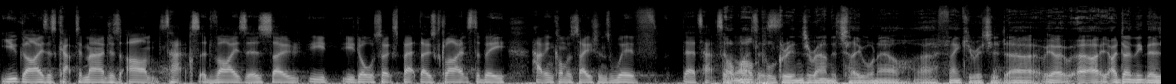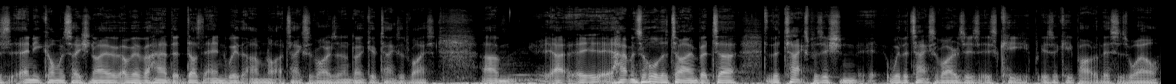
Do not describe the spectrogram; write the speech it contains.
you guys as captive managers aren't tax advisors, so you'd, you'd also expect those clients to be having conversations with their tax oh, advisors. multiple grins around the table now. Uh, thank you, Richard. Uh, you know, I, I, don't think there's any conversation I, have ever had that doesn't end with "I'm not a tax advisor and I don't give tax advice." Um, it, it, happens all the time, but uh, the tax position with the tax advisor is, is, key. Is a key part of this as well.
